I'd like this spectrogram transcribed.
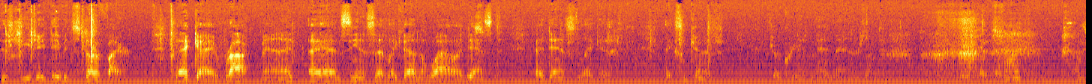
this DJ David Starfire, that guy rocked, man. I, I hadn't seen a set like that in a while. I danced, I danced like a like some kind of drug crazed madman or something. Was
